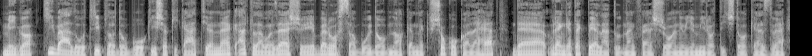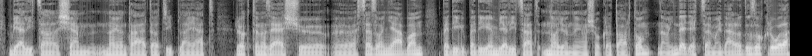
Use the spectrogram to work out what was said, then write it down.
Még a kiváló tripladobók is, akik átjönnek, általában az első évben rosszabbul dobnak, ennek sok oka lehet, de rengeteg példát tudnánk felsorolni, ugye Miroticstól kezdve, Bielica sem nagyon találta a tripláját rögtön az első ö, szezonjában, pedig, pedig én Bielicát nagyon-nagyon sokra tartom, na mindegy, egyszer majd áradozok róla.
